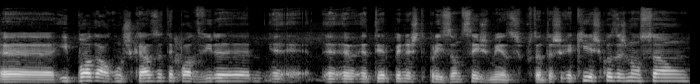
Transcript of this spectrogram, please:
Uh, e pode, em alguns casos, até pode vir a, a, a, ter penas de prisão de seis meses. Portanto, as, aqui as coisas não são,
